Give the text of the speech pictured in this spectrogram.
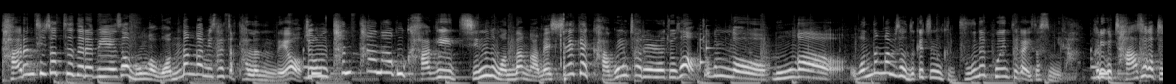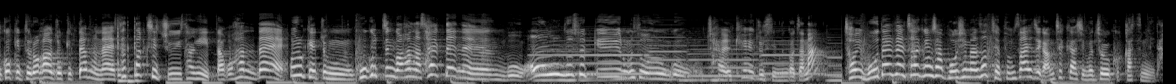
다른 티셔츠들에 비해서 뭔가 원단감이 살짝 달랐는데요. 좀 탄탄하고 각이 지는 원단감에 실켓 가공 처리를 해줘서 조금 더 뭔가 원단감에서 느껴지는 그 부내 포인트가 있었습니다. 그리고 자수가 두껍게 들어가줬기 때문에 세탁 시 주의사항이 있다고 한데 이렇게 좀 고급진 거 하나 살 때는 뭐 어우 내 새끼 이러면서 잘 케어해줄 수 있는 거잖아? 저희 모델들 착용샷 보시면서 제품 사이즈 감 체크하시면 좋을 것 같습니다.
